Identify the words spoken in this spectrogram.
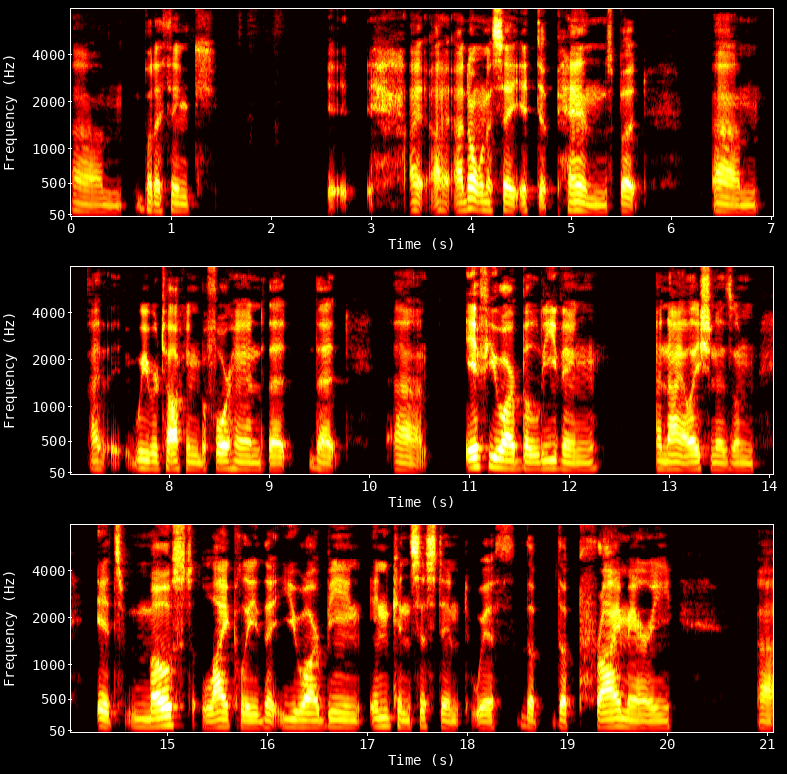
Um, but I think it, I, I don't want to say it depends, but um, I, we were talking beforehand that that um, if you are believing annihilationism, it's most likely that you are being inconsistent with the the primary uh,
